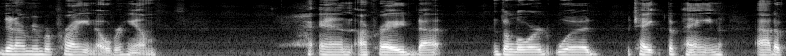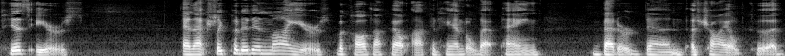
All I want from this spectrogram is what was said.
then I remember praying over him. And I prayed that the Lord would take the pain out of his ears and actually put it in my ears because I felt I could handle that pain better than a child could.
